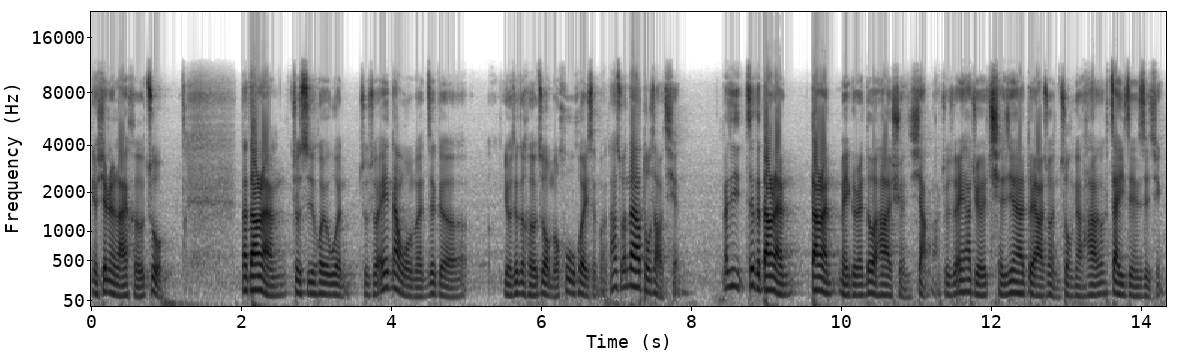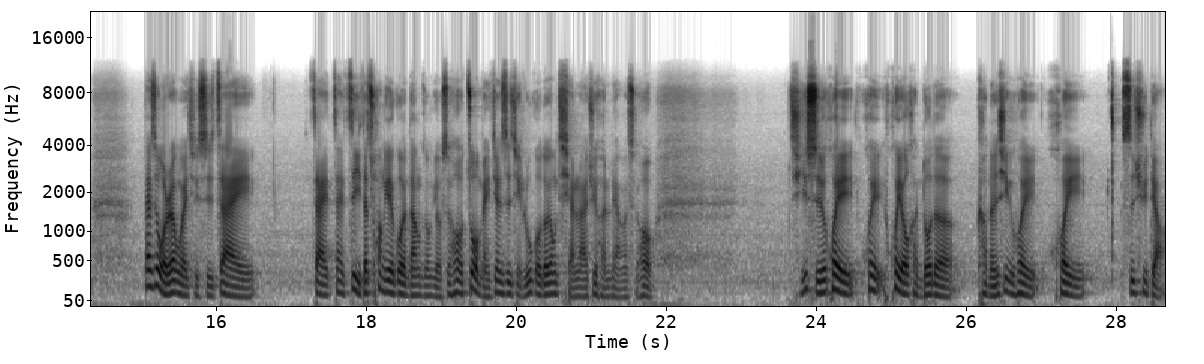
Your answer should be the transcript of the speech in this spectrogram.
有些人来合作，那当然就是会问，就说：“诶，那我们这个有这个合作，我们互惠什么？”他说：“那要多少钱？”那这这个当然，当然每个人都有他的选项啦，就是说：“诶，他觉得钱现在对他来说很重要，他在意这件事情。”但是我认为，其实，在在在自己在创业过程当中，有时候做每件事情，如果都用钱来去衡量的时候，其实会会会有很多的可能性会会失去掉。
